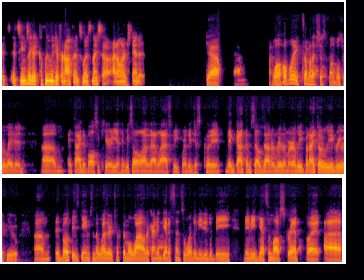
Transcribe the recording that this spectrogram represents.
it's, it seems like a completely different offense when it's nice out. I don't understand it. Yeah. Well, hopefully some of that's just fumbles related um, and tied to ball security. I think we saw a lot of that last week where they just couldn't, they got themselves out of rhythm early. But I totally agree with you. Um, in both these games in the weather, it took them a while to kind of get a sense of where they needed to be. Maybe it gets them off script, but uh,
